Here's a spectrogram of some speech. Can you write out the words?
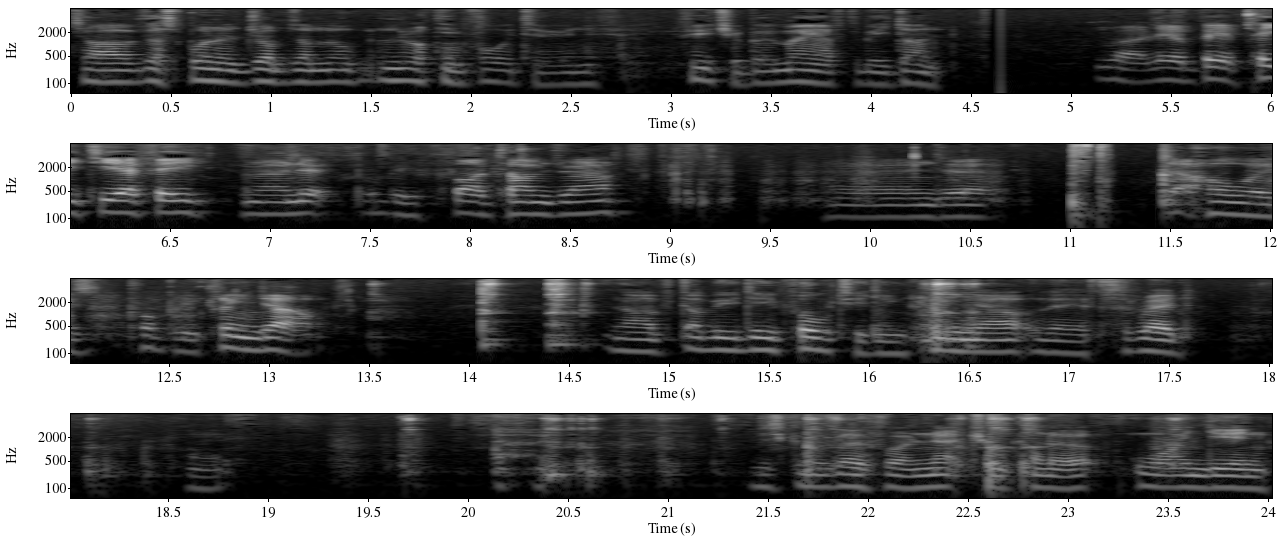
So that's one of the jobs I'm looking forward to in the future, but it may have to be done. Right, a little bit of PTFE around it, probably five times around. And uh, that hole is properly cleaned out. And I've WD-40 and cleaned out the thread. Right. I'm just going to go for a natural kind of wind in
